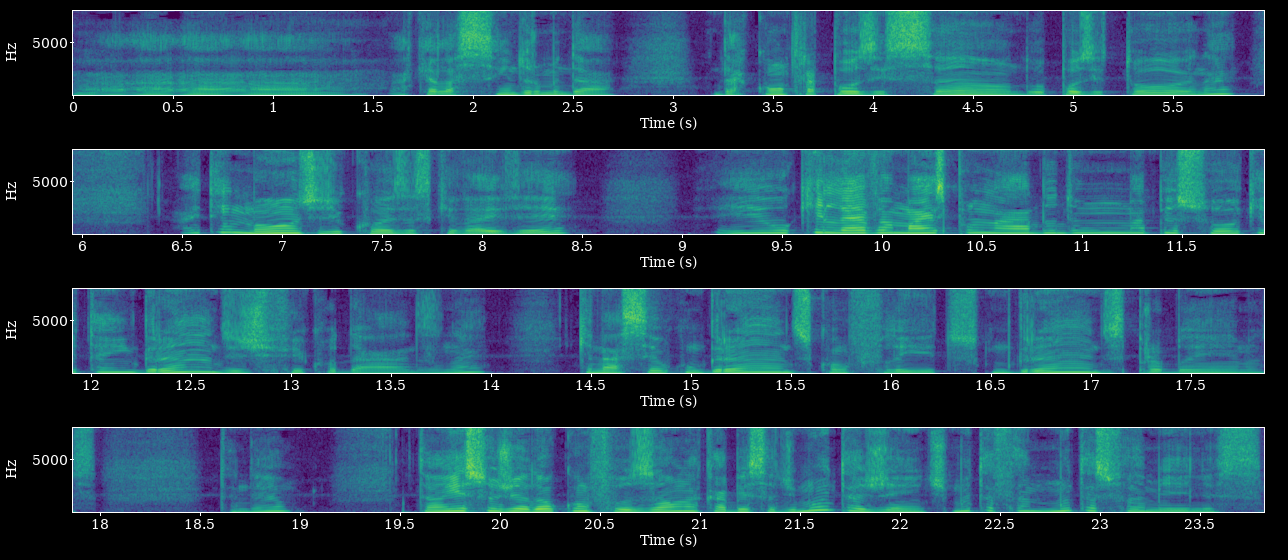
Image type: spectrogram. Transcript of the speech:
a, a, a, aquela síndrome da, da contraposição, do opositor, né? Aí tem um monte de coisas que vai ver e o que leva mais para um lado de uma pessoa que tem grandes dificuldades, né? Que nasceu com grandes conflitos, com grandes problemas, entendeu? Então isso gerou confusão na cabeça de muita gente, muita, muitas famílias,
